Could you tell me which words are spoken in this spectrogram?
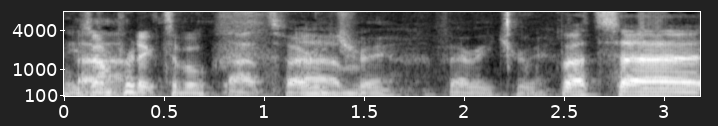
He's uh, unpredictable. That's very um, true. Very true. But uh,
